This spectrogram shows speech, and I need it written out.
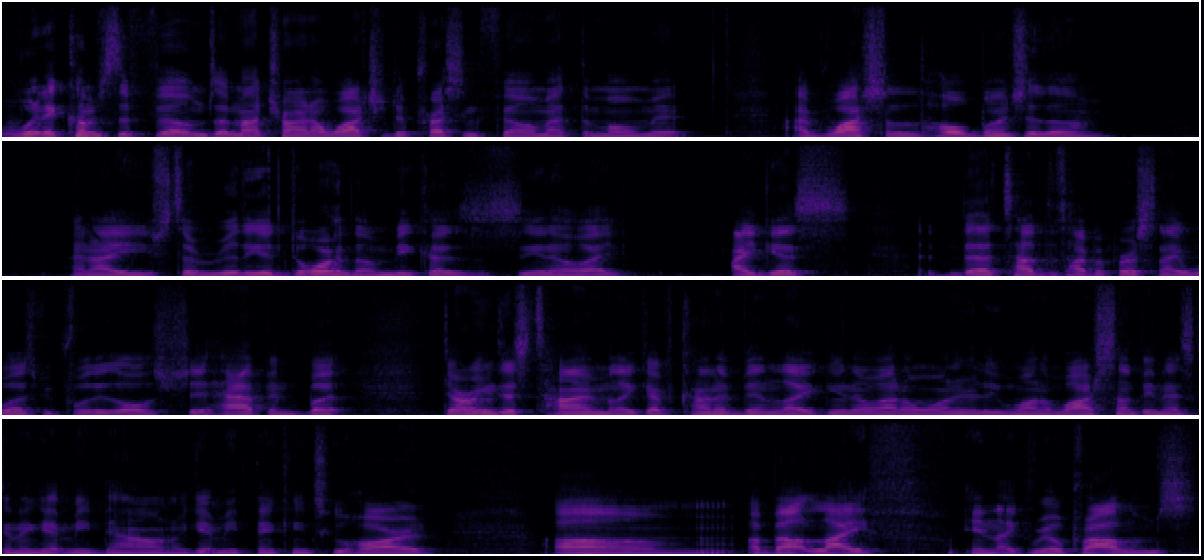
when it comes to films, I'm not trying to watch a depressing film at the moment. I've watched a whole bunch of them and I used to really adore them because you know I, I guess that's how the type of person I was before this all shit happened. But during this time, like I've kind of been like, you know, I don't want to really want to watch something that's gonna get me down or get me thinking too hard um, about life and like real problems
